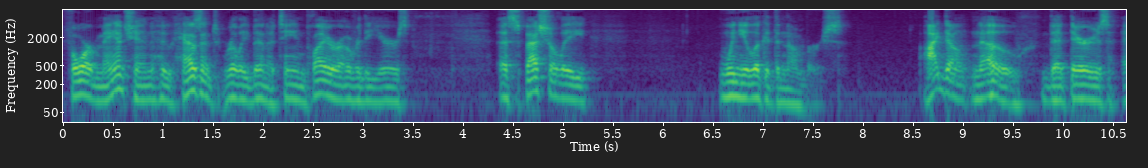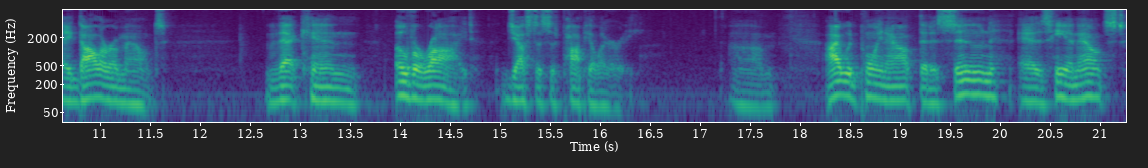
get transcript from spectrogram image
for Manchin, who hasn't really been a team player over the years, especially when you look at the numbers. I don't know that there's a dollar amount that can override Justice's popularity. Um, I would point out that as soon as he announced,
